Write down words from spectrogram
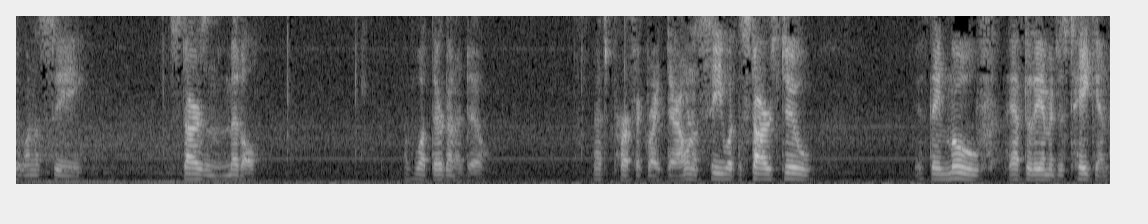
I want to see stars in the middle of what they're going to do. That's perfect right there. I want to see what the stars do if if they move after the image is taken.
